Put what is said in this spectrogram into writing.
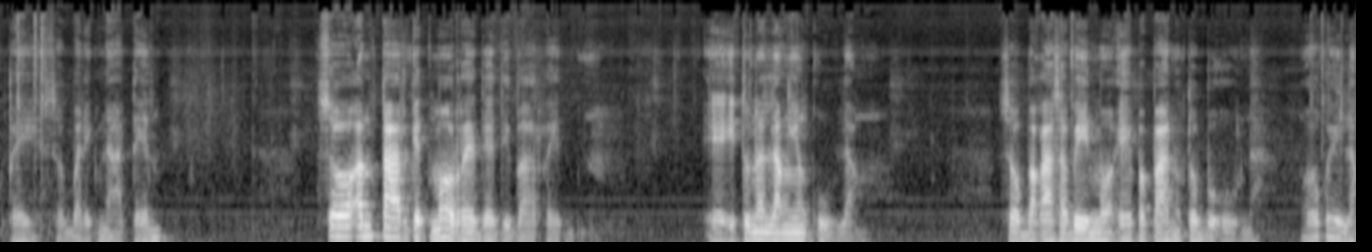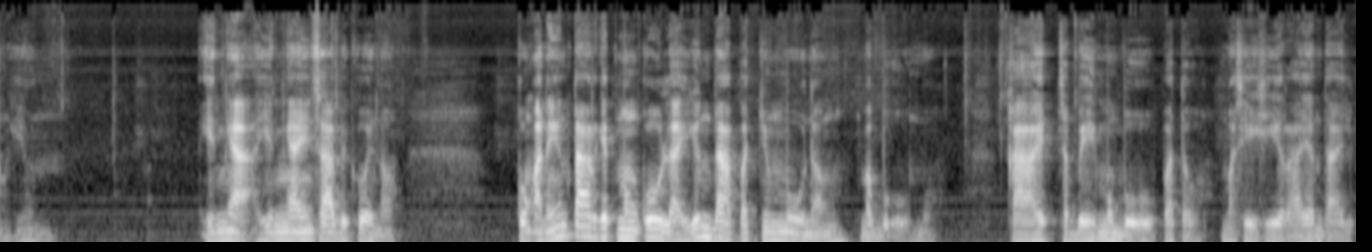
Okay, so balik natin. So, ang target mo, red eh, di ba? Red. Eh, ito na lang yung kulang. So, baka sabihin mo, eh, paano to buo na? Okay lang yun. Yun nga, yun nga yung sabi ko, eh, no? Kung ano yung target mong kulay, yun dapat yung munang mabuo mo. Kahit sabihin mong buo pa to, masisira yan dahil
